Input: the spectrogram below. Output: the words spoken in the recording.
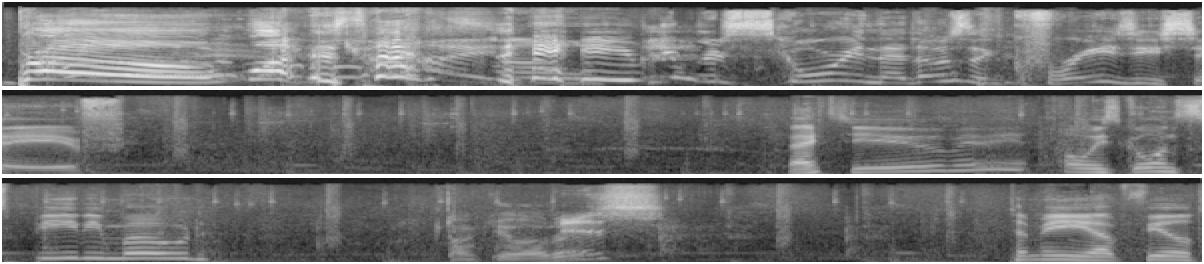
bro. What is that God! save? Oh. You were scoring that. That was a crazy save. Back to you, maybe. Oh, he's going speedy mode. Donkey Lotus. Miss? To me, upfield.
